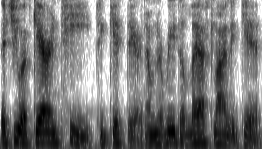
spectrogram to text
that you are guaranteed to get there. And I'm going to read the last line again.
